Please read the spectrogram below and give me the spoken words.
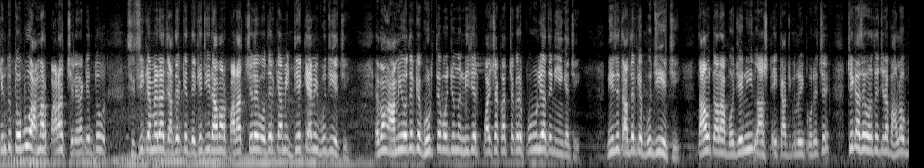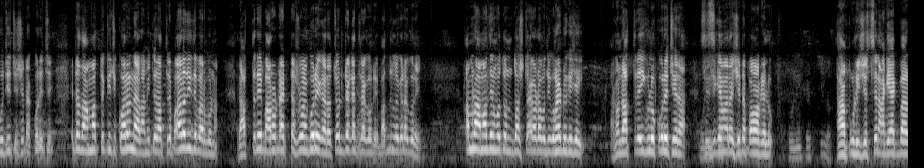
কিন্তু তবু আমার পাড়ার ছেলেরা কিন্তু সিসি ক্যামেরা যাদেরকে দেখেছি এরা আমার পাড়ার ছেলে ওদেরকে আমি ডেকে আমি বুঝিয়েছি। এবং আমি ওদেরকে ঘুরতে পর্যন্ত নিজের পয়সা খরচা করে পুরুলিয়াতে নিয়ে গেছি। নিজে তাদেরকে বুঝিয়েছি। তাও তারা বোঝেনি লাস্ট এই কাজগুলোই করেছে। ঠিক আছে ওরা যেটা ভালো বুঝেছে সেটা করেছে। এটা তো আমার তো কিছু করে না আর আমি তো রাত্রে পাহারা দিতে পারব না। রাত্রে বারোটা একটার সময় করে গেলো চোর ডাকাতরা করে বাদুল্লোকেরা করে আমরা আমাদের মতন দশটা এগারোটা অবধি ঘরে ঢুকে যাই। এখন রাত্রে এইগুলো করেছে এরা। সিসি ক্যামেরায় সেটা পাওয়া গেল। হ্যাঁ পুলিশ এসছেন। আগে একবার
